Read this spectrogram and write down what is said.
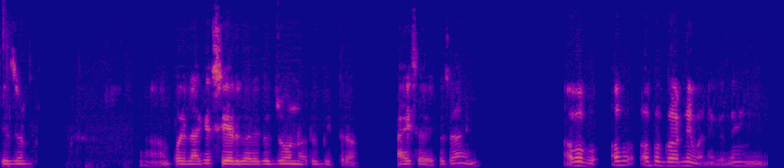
त्यो जुन पहिलाकै सेयर गरेको जोनहरूभित्र आइसकेको छ होइन। अब अब अब गर्ने भनेको चाहिँ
